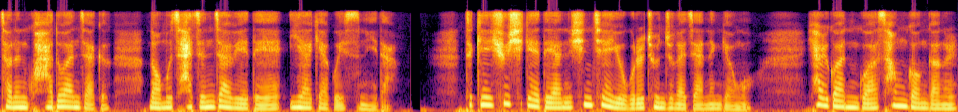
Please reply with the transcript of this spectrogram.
저는 과도한 자극, 너무 잦은 자위에 대해 이야기하고 있습니다. 특히 휴식에 대한 신체의 요구를 존중하지 않는 경우 혈관과 성 건강을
